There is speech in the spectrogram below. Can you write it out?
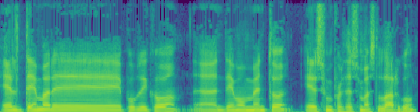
el tema de público, eh, de momento, es un proceso más largo,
